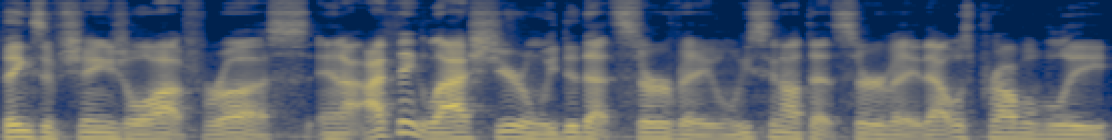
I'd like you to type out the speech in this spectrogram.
things have changed a lot for us. And I think last year when we did that survey, when we sent out that survey, that was probably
